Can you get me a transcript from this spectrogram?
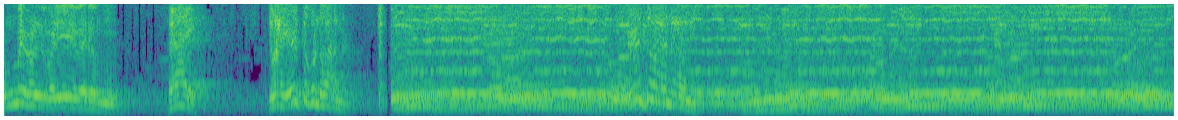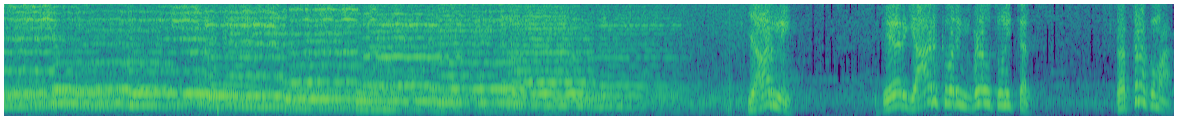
உண்மைகள் வெளியே வரும். இவனை இழுத்து கொண்டு வாருங்கள். இழுத்து வாருங்கள் அவனை. யார் நீ? வேறு யாருக்கு வரும் இவ்வளவு துணிச்சல்? ரத்னகுமார்.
